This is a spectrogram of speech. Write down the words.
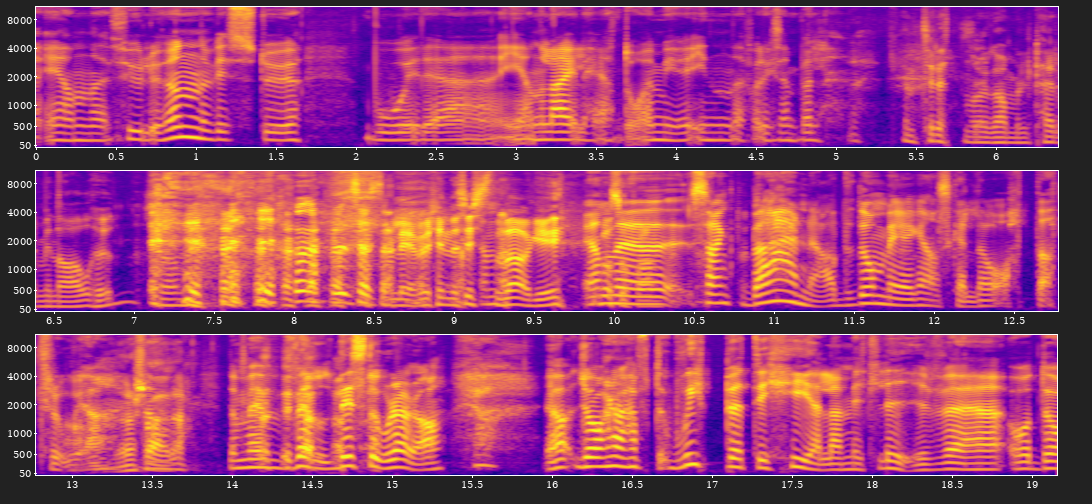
en fuglehund hvis du bor eh, i en leilighet og er mye inne, f.eks. En 13 år gammel terminal hund som lever sine siste dager En eh, Sankt Bernhard, de er ganske lata tror jeg. de er. De, de er veldig store da. Ja, jeg har haft whippet i hele mitt liv eh, og de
